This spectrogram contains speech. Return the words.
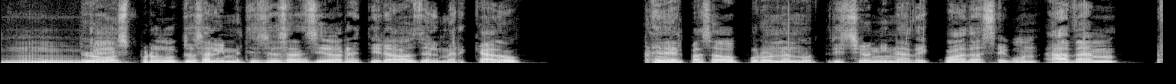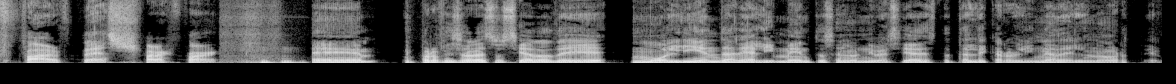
Mm. Los productos alimenticios han sido retirados del mercado en el pasado por una nutrición inadecuada, según Adam Farfetch, Farfar, eh, profesor asociado de molienda de alimentos en la Universidad Estatal de Carolina del Norte.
